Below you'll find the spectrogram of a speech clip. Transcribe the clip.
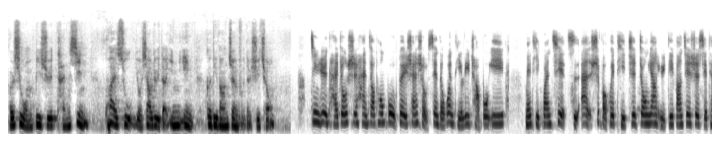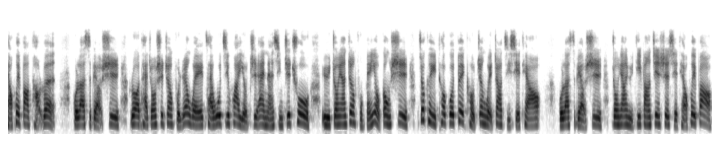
而是我们必须弹性、快速、有效率的应应各地方政府的需求。近日，台中市和交通部对山手线的问题立场不一。媒体关切此案是否会提至中央与地方建设协调汇报讨论。古拉斯表示，若台中市政府认为财务计划有挚爱难行之处，与中央政府没有共识，就可以透过对口政委召集协调。古拉斯表示，中央与地方建设协调汇报，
